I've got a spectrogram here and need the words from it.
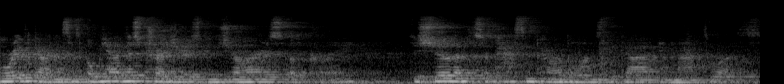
glory of God. And says, But we have this treasures in jars of clay to show that the surpassing power belongs to God and not to us.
